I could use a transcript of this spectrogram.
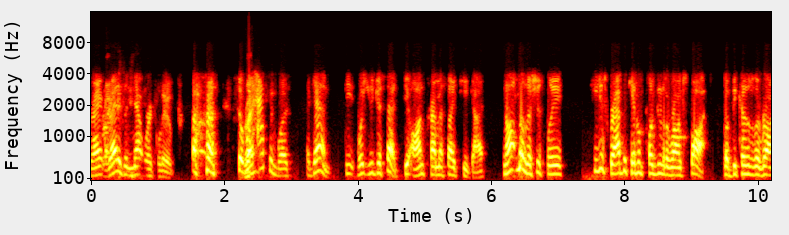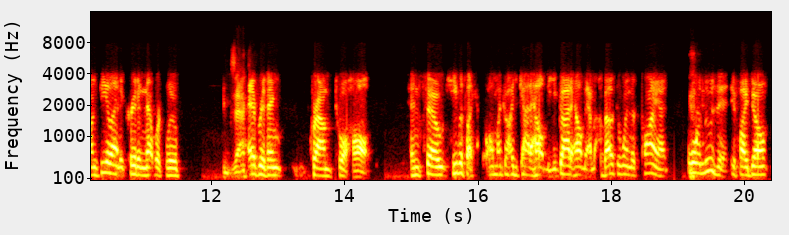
right? Right. Red is a network loop. so what happened was, again, the, what you just said, the on-premise IT guy, not maliciously, he just grabbed the cable and plugged into the wrong spot. But because of the wrong VLAN, it created a network loop. exactly. Everything ground to a halt. And so he was like, "Oh my God, you gotta help me! You gotta help me! I'm about to win this client or lose it if I don't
